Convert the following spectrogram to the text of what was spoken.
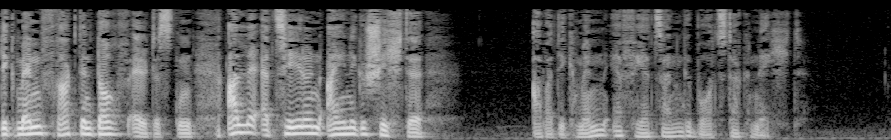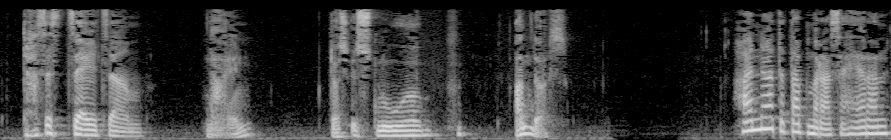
Dickman fragt den Dorfältesten. Alle erzählen eine Geschichte, aber Dick Men erfährt seinen Geburtstag nicht. Das ist seltsam. Nein, das ist nur anders. Hana tetap merasa heran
